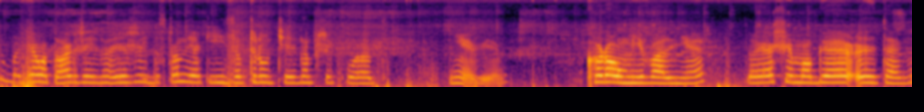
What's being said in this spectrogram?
Chyba działa tak, że jeżeli dostanę jakieś zatrucie, na przykład, nie wiem, korą mnie walnie, to ja się mogę y, ten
